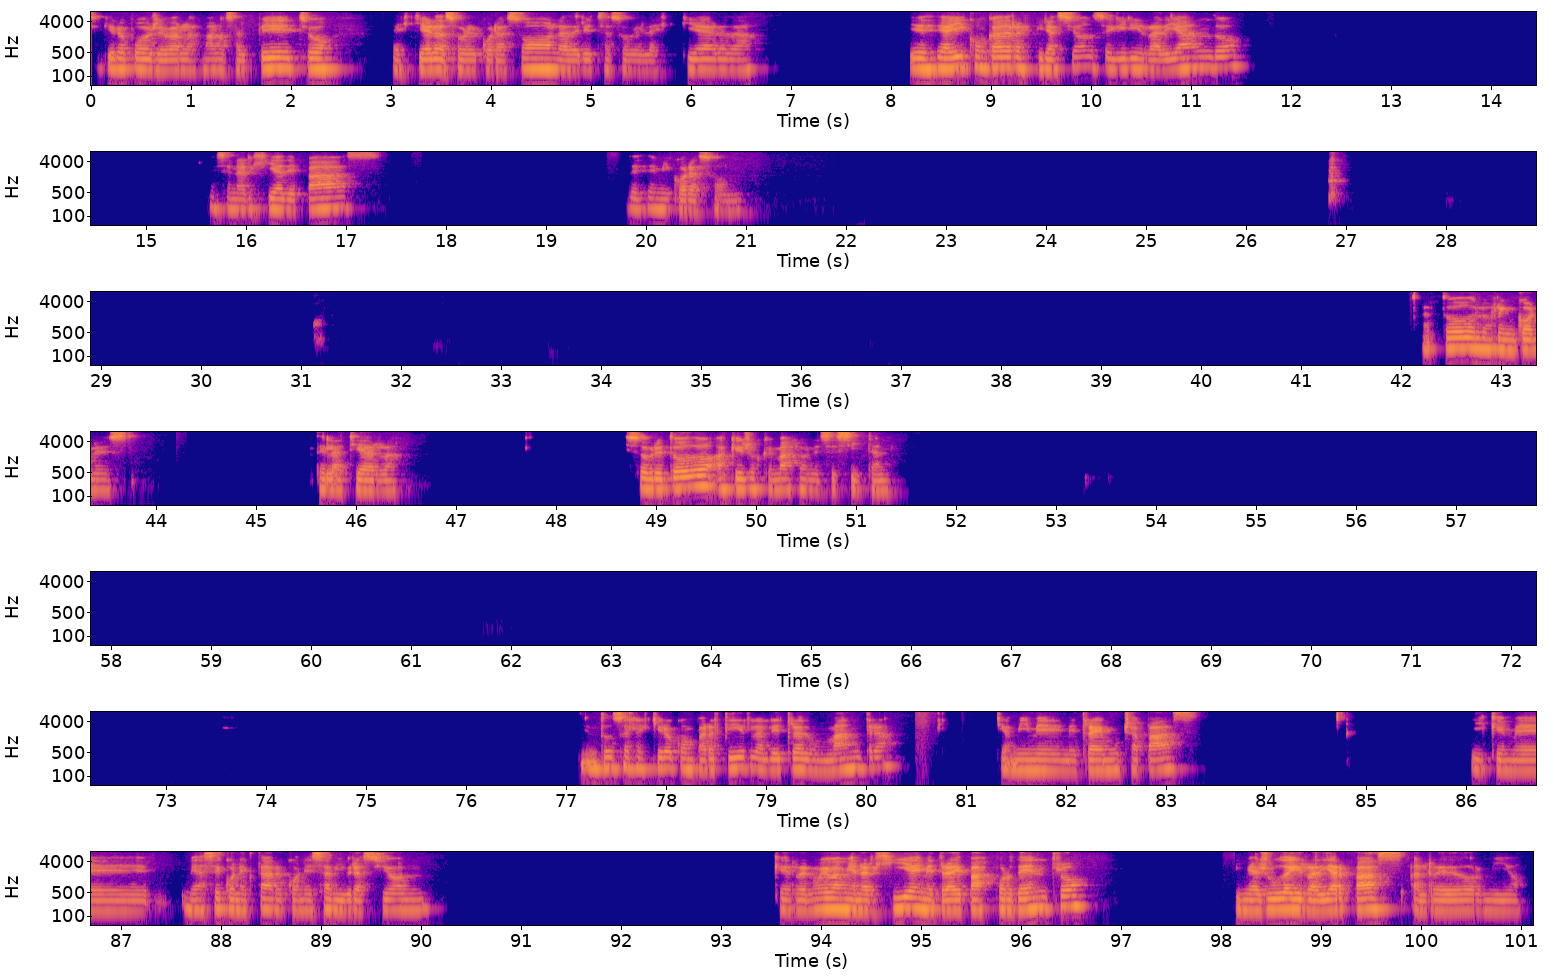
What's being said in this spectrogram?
Si quiero puedo llevar las manos al pecho, la izquierda sobre el corazón, la derecha sobre la izquierda. Y desde ahí con cada respiración seguir irradiando esa energía de paz desde mi corazón. Todos los rincones de la tierra, y sobre todo aquellos que más lo necesitan. Entonces les quiero compartir la letra de un mantra que a mí me, trae mucha paz y que me, me hace conectar con esa vibración que renueva mi energía y me trae paz por dentro y me ayuda a irradiar paz alrededor mío.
